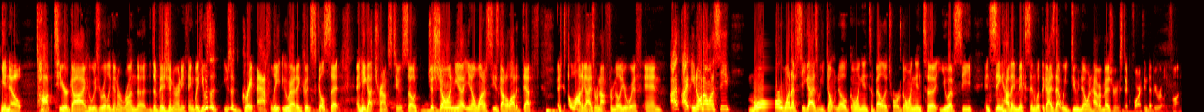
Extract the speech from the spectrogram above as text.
you know, top tier guy who was really going to run the, the division or anything. But he was a he was a great athlete who had a good skill set, and he got trounced too. So just showing you, you know, one of C's got a lot of depth. It's just a lot of guys we're not familiar with, and I, I you know what I want to see more one FC guys we don't know going into Bellator, going into UFC, and seeing how they mix in with the guys that we do know and have a measuring stick for. I think that'd be really fun.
